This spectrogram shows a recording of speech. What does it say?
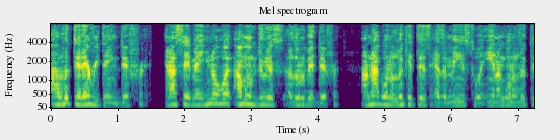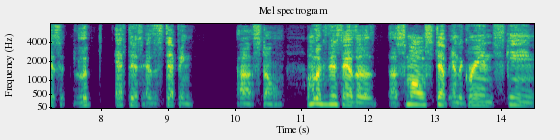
I looked at everything different, and I said, "Man, you know what? I'm going to do this a little bit different." I'm not going to look at this as a means to an end. I'm going to look this look at this as a stepping uh, stone. I'm going to look at this as a, a small step in the grand scheme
